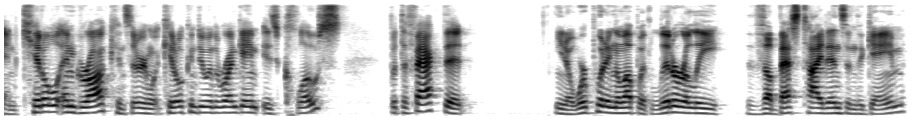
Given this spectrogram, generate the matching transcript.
And Kittle and Gronk, considering what Kittle can do in the run game, is close. But the fact that you know, we're putting them up with literally the best tight ends in the game,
